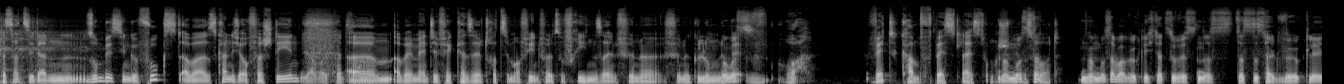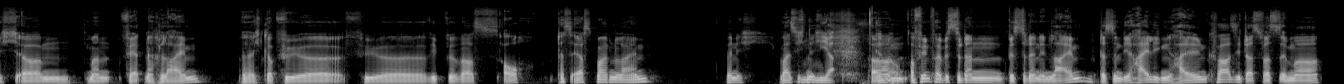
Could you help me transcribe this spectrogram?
das hat sie dann so ein bisschen gefuchst, aber das kann ich auch verstehen. Ja, sagen. ähm, aber im Endeffekt kann sie ja trotzdem auf jeden Fall zufrieden sein für eine, für eine gelungene muss- boah, Wettkampfbestleistung. Man muss, da, man muss aber wirklich dazu wissen, dass, dass es halt wirklich, ähm, man fährt nach Leim. Äh, ich glaube, für, für Wiebke war es auch das erste Mal in Leim, wenn ich, weiß ich nicht. Ja, genau. Ähm, auf jeden Fall bist du dann, bist du dann in Leim. Das sind die heiligen Hallen quasi, das, was immer,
